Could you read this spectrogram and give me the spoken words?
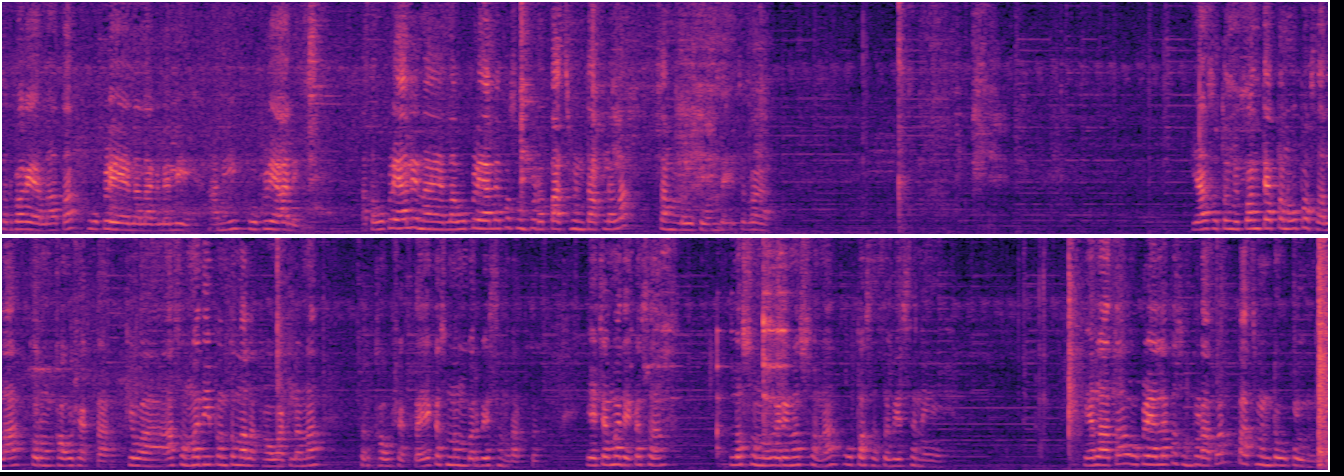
तर बघा याला आता उकळी यायला लागलेली आणि उकळी आली. आता उकळी आली ना याला उकळी आल्यापासून पुढं पाच मिनिटं आपल्याला चांगलं उकळून द्यायचं बघा. हे असं तुम्ही कोणत्या पण उपासाला करून खाऊ शकता किंवा असं मध्ये पण तुम्हाला खाऊ वाटलं ना तर खाऊ शकता. एकच नंबर बेसन लागतं. याच्यामध्ये कसं लसूण वगैरे नसतो ना उपासाचं बेसन आहे. याला आता उकळ्यालापासून आल्यापासून पुढं आपण पाच मिनटं उकळून घेऊ.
